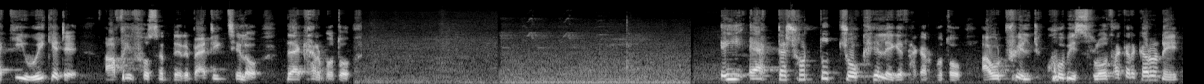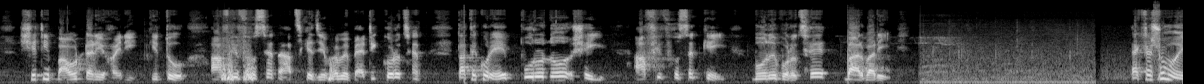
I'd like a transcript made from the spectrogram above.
একই উইকেটে আফিফ হোসেনদের ব্যাটিং ছিল দেখার মতো। এই একটা শর্ত চোখে লেগে থাকার মতো। আউটফিল্ড খুবই স্লো থাকার কারণে সেটি বাউন্ডারি হয়নি। কিন্তু আফিফ হোসেন আজকে যেভাবে ব্যাটিং করেছেন, তাতে করে পুরনো সেই আফিফ হোসেনকেই মনে পড়েছে বারবারই। একটা সময়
